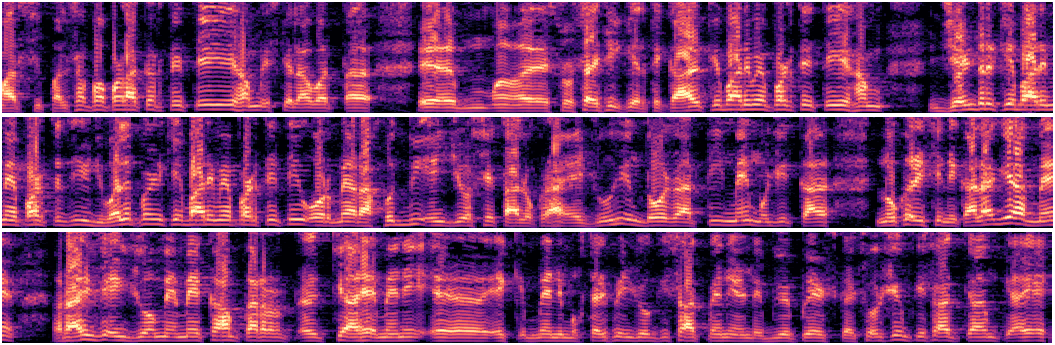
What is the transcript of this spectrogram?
मारसी फलसफा पढ़ा करते थे, हम इसके अलावा सोसाइटी के इरतकार के बारे में पढ़ते थे, हम जेंडर के बारे में पढ़ती थी डेवलपमेंट के बारे में पढ़ती थी और मेरा खुद भी एनजीओ से ताल्लुक रहा है। जो ही दो हज़ार तीन में मुझे नौकरी से निकाला गया। मैं राइज एनजीओ में, मैं काम कर, क्या है। मैंने एक, मैंने मुख्तलिफ़ एनजीओ के साथ, मैंने N W P AIDS consortium के साथ काम किया है।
